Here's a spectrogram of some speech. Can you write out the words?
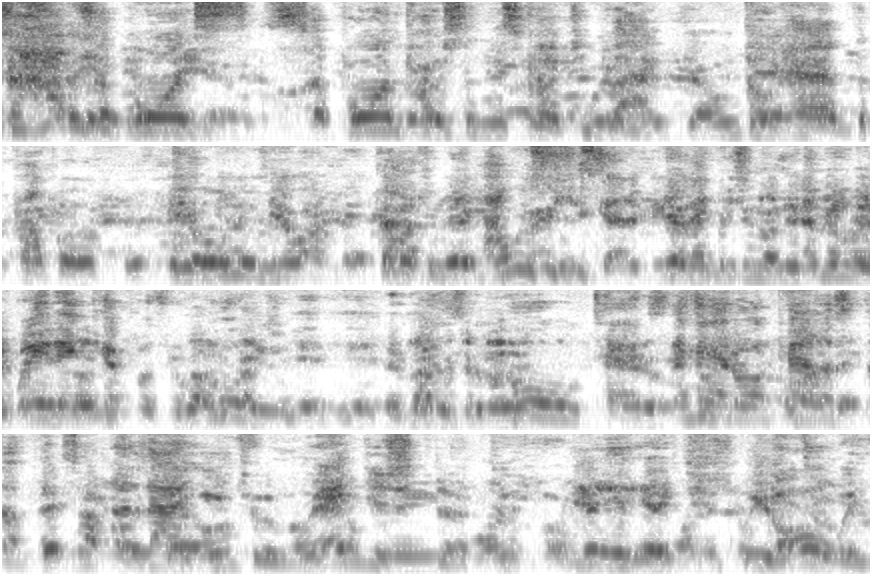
So how does a born a born person in this country, black, don't have the proper voting document? How is First, you this? gotta be registered. I mean, the way they kept us voting was the poll tax. They had all kind of stuff that wouldn't allow you to register to vote. We always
